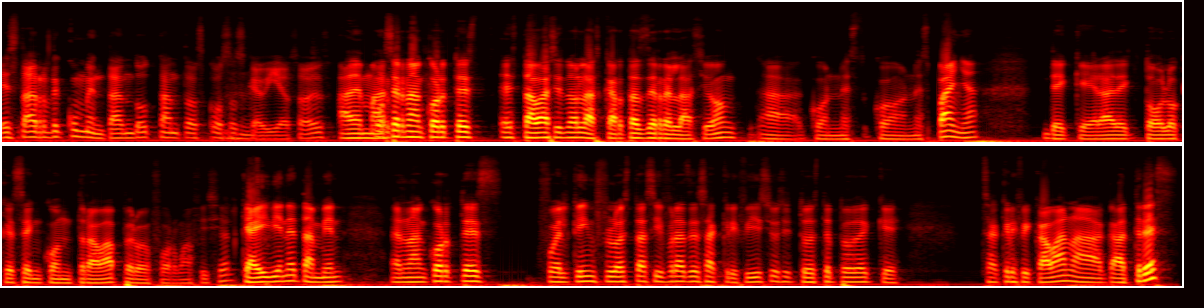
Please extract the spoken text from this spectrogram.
estar documentando tantas cosas que había, ¿sabes? Además, Hernán Cortés estaba haciendo las cartas de relación ah, con, es- con España, de que era de todo lo que se encontraba, pero de forma oficial. Que ahí viene también, Hernán Cortés fue el que infló estas cifras de sacrificios y todo este pedo de que sacrificaban a, a tres.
